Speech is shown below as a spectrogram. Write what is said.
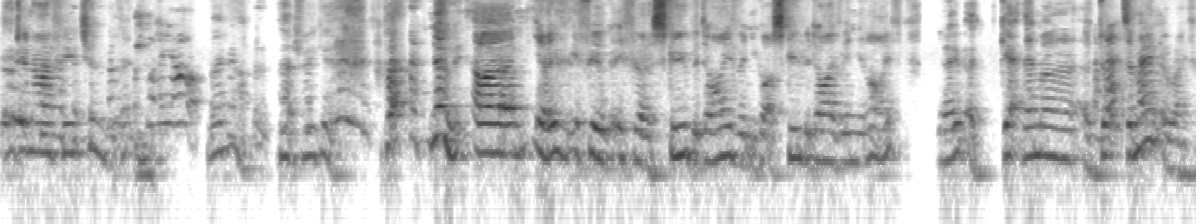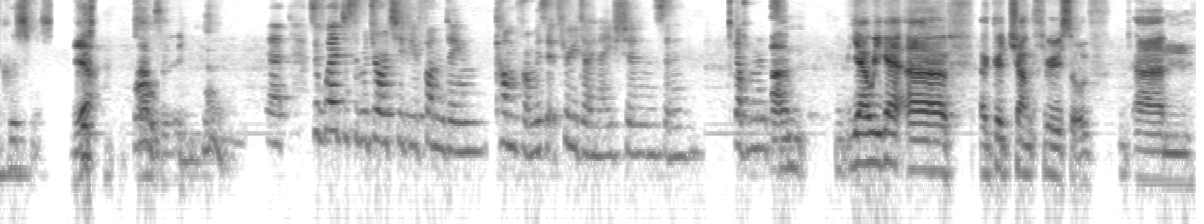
Children are our future. what are you up? They are. That's very good. But no, um, you know, if, if you're if you're a scuba diver and you've got a scuba diver in your life, you know, uh, get them a, a Dr. Manta ray for Christmas. Yeah, Oh, absolutely. there you. So where does the majority of your funding come from? Is it through donations and government? Um, yeah, we get uh, a good chunk through sort of um,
